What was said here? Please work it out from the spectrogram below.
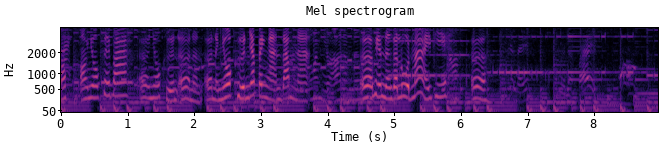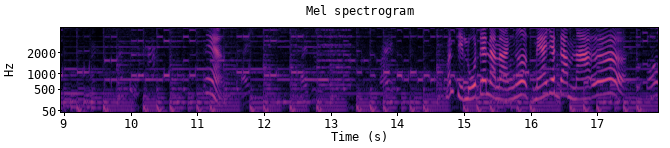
เอาเอาโยกใส่บ้าเออโยกขืนเออนั่นเออนั่นโยกขืนอย่าไปงานดำนะมันเหี่ยวเอาน้ำนึงเออเพียงหนึ่งก็รูดมาไอพี่ เออไปเนี่ยไปไปมันสิรุดได้น่ะนะเงือกแม่อย่าดำนะเออตรง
